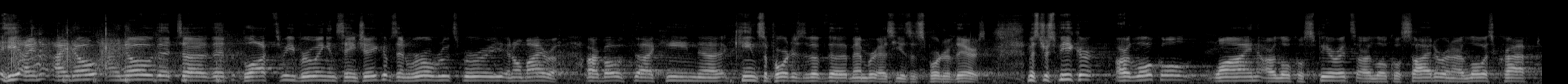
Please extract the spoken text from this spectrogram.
he, I, I, know, I know that, uh, that Block 3 Brewing in St. Jacobs and Rural Roots Brewery in Elmira are both uh, keen, uh, keen supporters of the member, as he is a supporter of theirs. Mr. Speaker, our local wine, our local spirits, our local cider, and our lowest craft,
